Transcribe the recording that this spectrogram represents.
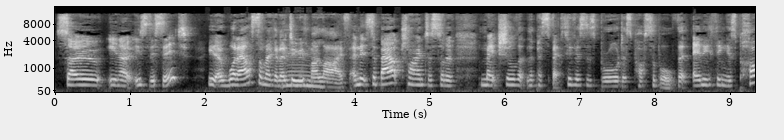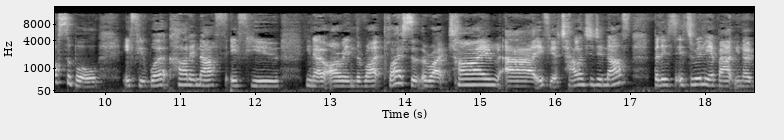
so, you know, is this it? You know, what else am I going to do mm. with my mm. life? And it's about trying to sort of make sure that the perspective is as broad as possible, that anything is possible if you work hard enough, if you, you know, are in the right place at the right time, uh, if you're talented enough. But it's, it's really about, you know,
